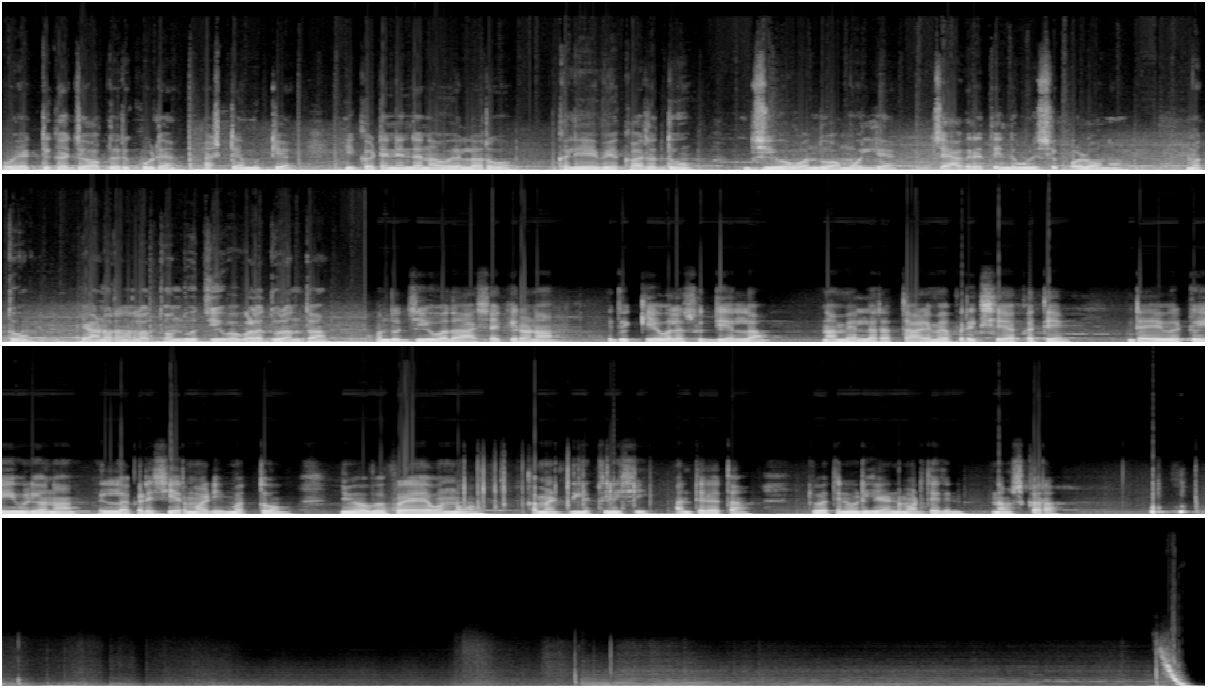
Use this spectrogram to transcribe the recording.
ವೈಯಕ್ತಿಕ ಜವಾಬ್ದಾರಿ ಕೂಡ ಅಷ್ಟೇ ಮುಖ್ಯ. ಈ ಘಟನೆಯಿಂದ ನಾವು ಎಲ್ಲರೂ ಕಲಿಯಬೇಕಾದದ್ದು ಜೀವ ಒಂದು ಅಮೂಲ್ಯ ಜಾಗ್ರತೆಯಿಂದ ಉಳಿಸಿಕೊಳ್ಳೋಣ. ಮತ್ತು ಎರಡುನೂರ ನಲವತ್ತೊಂದು ಜೀವಗಳ ದುರಂತ ಒಂದು ಜೀವದ ಆಶಯ ಕಿರಣ ಇದು ಕೇವಲ ಸುದ್ದಿಯಲ್ಲ, ನಮ್ಮೆಲ್ಲರ ತಾಳ್ಮೆ ಪರೀಕ್ಷೆಯ ಕತೆ ದಯವಿಟ್ಟು ಈ ವಿಡಿಯೋನ ಎಲ್ಲ ಕಡೆ ಶೇರ್ ಮಾಡಿ ಮತ್ತು ನಿಮ್ಮ ಅಭಿಪ್ರಾಯವನ್ನು ಕಮೆಂಟ್ನಲ್ಲಿ ತಿಳಿಸಿ ಅಂತ ಹೇಳ್ತಾ ಇವತ್ತಿನ ವಿಡಿಯೋ ಎಂಡ್ ಮಾಡ್ತಾಯಿದ್ದೀನಿ ನಮಸ್ಕಾರ.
